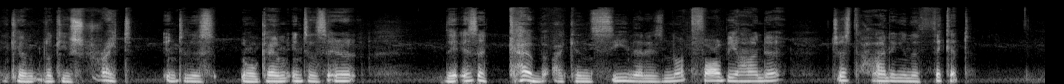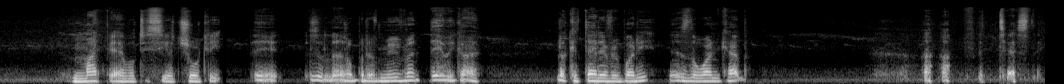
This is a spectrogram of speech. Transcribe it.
He came looking straight into this, or came into this area. There is a cub I can see that is not far behind her, just hiding in the thicket. Might be able to see it shortly. There's a little bit of movement. There we go. Look at that, everybody. There's the one cub. Fantastic.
